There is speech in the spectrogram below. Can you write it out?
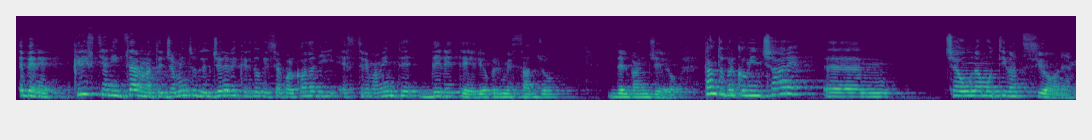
Ebbene, cristianizzare un atteggiamento del genere credo che sia qualcosa di estremamente deleterio per il messaggio del Vangelo. Tanto per cominciare ehm, c'è una motivazione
